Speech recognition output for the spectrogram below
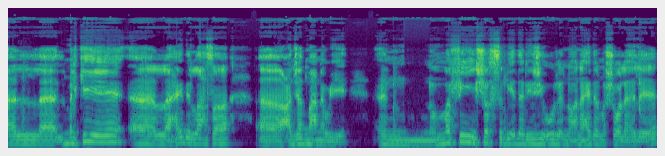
الملكية آه لهيدي اللحظة آه عن جد معنوية. إنه ما في شخص بيقدر يجي يقول إنه أنا هذا المشروع لإلي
